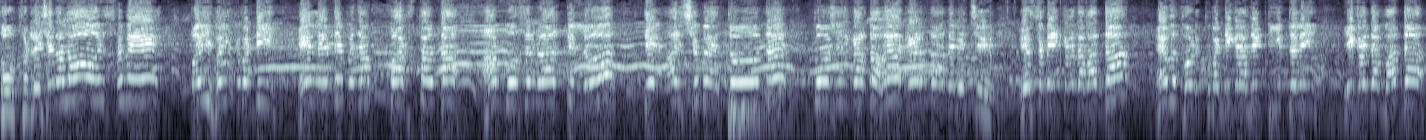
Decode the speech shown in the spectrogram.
ਸੋ ਫੈਡਰੇਸ਼ਨ ਦਾ ਲਓ। ਇਸ ਸਮੇਂ ਪਈ ਹੋਈ ਕਬੱਡੀ। ਇਹ ਲੈਂਦੇ ਪੰਜਾਬ ਪਾਕਿਸਤਾਨ ਦਾ। ਆ ਮੋਸਨ ਰਾਜ ਢਿੱਲੋਂ। ਤੇ ਅਰਸ਼ ਮਹਿਤੋਤ ਕੋਸ਼ਿਸ਼ ਕਰਦਾ ਹੋਇਆ ਖੇਡਦਾ ਦੇ ਵਿੱਚ। ਇਸ ਸਮੇਂ ਇੱਕ ਦਾ ਵਾਧਾ ਐਵਰਫੋਰਡ ਕਬੱਡੀ ਕਲੱਬ ਦੀ ਟੀਮ ਦੇ ਲਈ ਇੱਕ ਦਾ ਵਾਧਾ।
